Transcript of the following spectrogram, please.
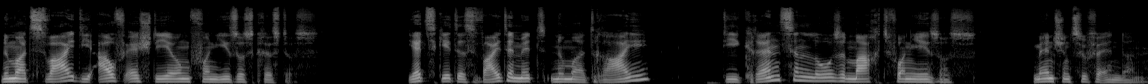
Nummer zwei, die Auferstehung von Jesus Christus. Jetzt geht es weiter mit Nummer drei, die grenzenlose Macht von Jesus, Menschen zu verändern.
